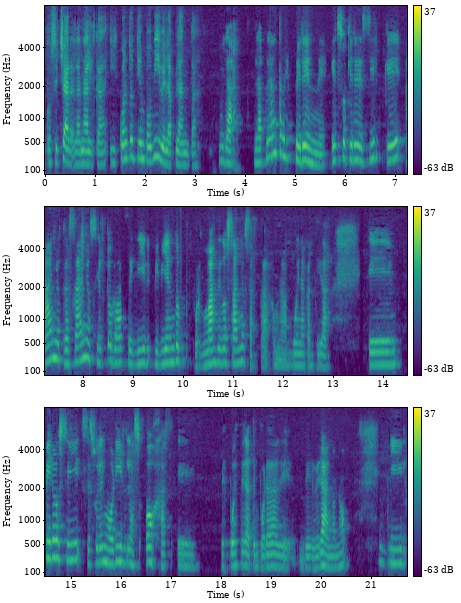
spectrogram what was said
cosechar la nalca y cuánto tiempo vive la planta? Mira, La planta es perenne, eso quiere decir que año tras año, ¿cierto? Va a seguir viviendo por más de dos años hasta una buena cantidad. Eh, pero sí se suelen morir las hojas eh, después de la temporada de, verano, ¿no? Y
